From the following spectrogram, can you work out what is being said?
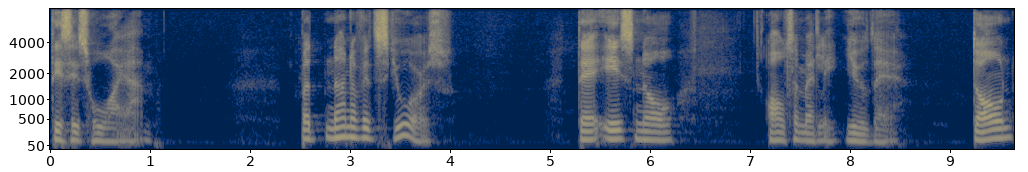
this is who i am. But none of it's yours. There is no ultimately you there. Don't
